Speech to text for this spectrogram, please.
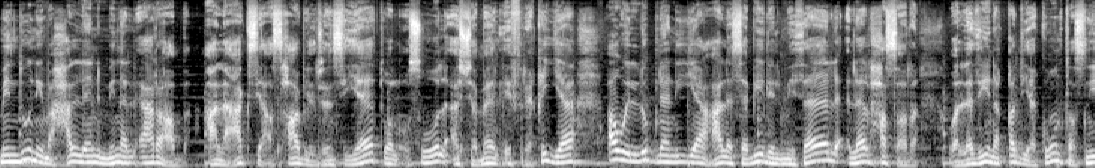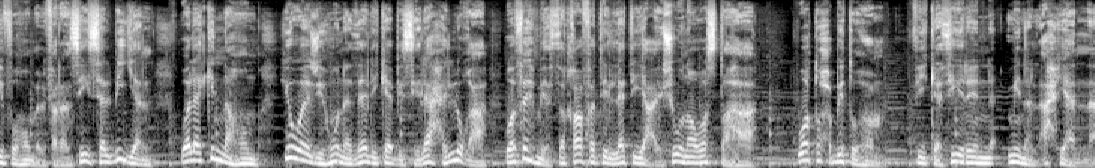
من دون محل من الإعراب على عكس أصحاب الجنسيات والأصول الشمال إفريقية أو اللبنانية على سبيل المثال لا الحصر والذين قد يكون تصنيفهم الفرنسي سلبيا ولكنهم يواجهون ذلك بسلاح اللغة وفهم الثقافة التي يعيشون وسطها وتحبطهم. في كثير من الأحيان.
